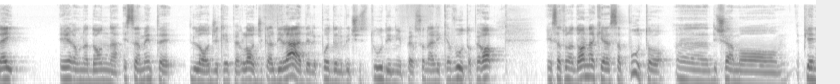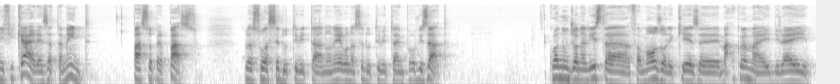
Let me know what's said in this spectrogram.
lei era una donna estremamente logica e per logica, al di là delle, poi delle vicissitudini personali che ha avuto, però è stata una donna che ha saputo, eh, diciamo, pianificare esattamente, passo per passo, la sua seduttività, non era una seduttività improvvisata. Quando un giornalista famoso le chiese, ma come mai di lei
